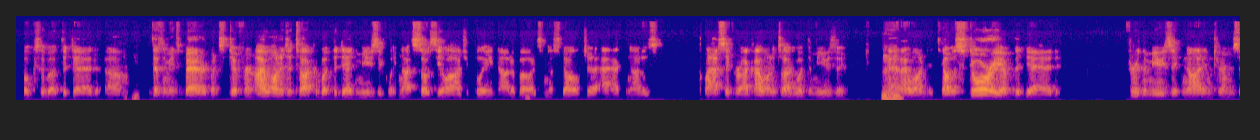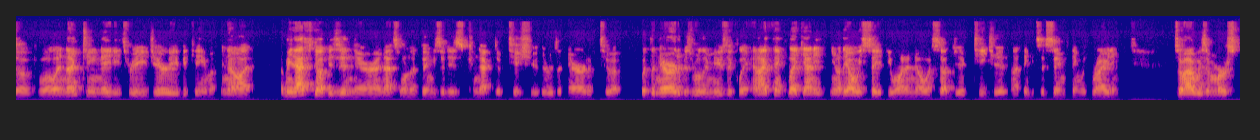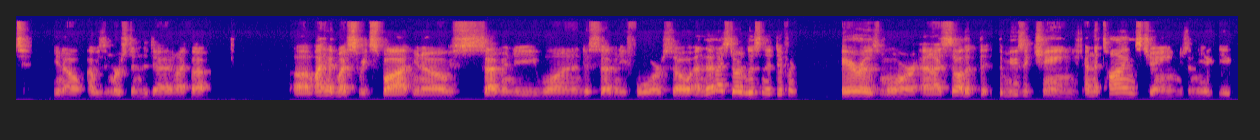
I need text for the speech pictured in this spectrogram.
books about the dead. Um, mm-hmm. doesn't mean it's better, but it's different. I wanted to talk about the dead musically, not sociologically, not about its nostalgia act, not as classic rock. I want to talk about the music, mm-hmm. and I wanted to tell the story of the dead through the music, not in terms of well, in 1983, Jerry became you know. I, I mean that stuff is in there, and that's one of the things that is connective tissue. There is a narrative to it, but the narrative is really musically. And I think, like any, you know, they always say if you want to know a subject, teach it. I think it's the same thing with writing so I was immersed, you know, I was immersed in the dead, and I thought um, I had my sweet spot, you know, seventy one to seventy four. So, and then I started listening to different eras more, and I saw that the, the music changed, and the times changed, and the, the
